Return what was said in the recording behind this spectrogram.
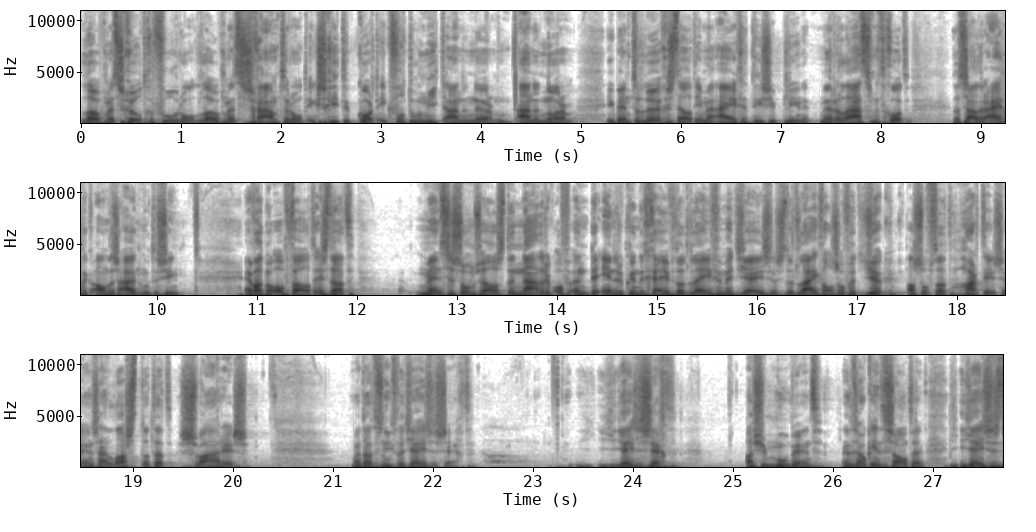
Loop met schuldgevoel rond, loop met schaamte rond. Ik schiet tekort, ik voldoe niet aan de, norm, aan de norm. Ik ben teleurgesteld in mijn eigen discipline. Mijn relatie met God, dat zou er eigenlijk anders uit moeten zien. En wat me opvalt is dat mensen soms wel eens de nadruk of de indruk kunnen geven dat leven met Jezus, dat lijkt alsof het juk, alsof dat hard is en zijn last dat het zwaar is. Maar dat is niet wat Jezus zegt. Jezus zegt, als je moe bent, en dat is ook interessant hè, Jezus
